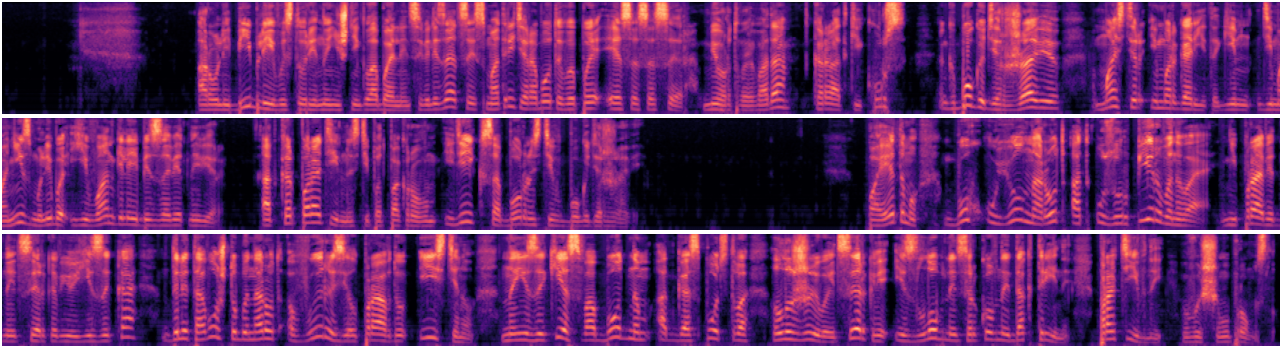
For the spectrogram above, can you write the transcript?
О роли Библии в истории нынешней глобальной цивилизации смотрите работы ВП СССР «Мертвая вода», «Краткий курс», «К богодержавию», «Мастер и Маргарита», «Гимн демонизму» либо «Евангелие беззаветной веры». От корпоративности под покровом идей к соборности в богодержавии. Поэтому Бог увел народ от узурпированного неправедной церковью языка для того, чтобы народ выразил правду истину на языке, свободном от господства лживой церкви и злобной церковной доктрины, противной высшему промыслу.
